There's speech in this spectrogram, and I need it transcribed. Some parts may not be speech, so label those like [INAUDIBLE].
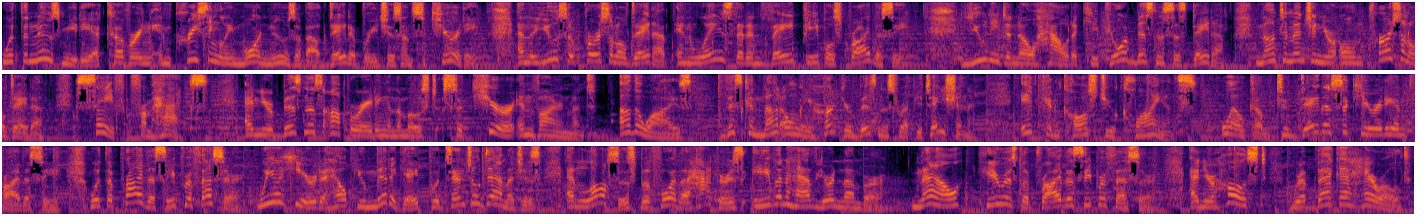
With the news media covering increasingly more news about data breaches and security, and the use of personal data in ways that invade people's privacy, you need to know how to keep your business's data, not to mention your own personal data, safe from hacks, and your business operating in the most secure environment. Otherwise, this can not only hurt your business reputation, it can cost you clients. Welcome to Data Security and Privacy with the Privacy Professor. We're here to help you mitigate potential damages and losses before the hackers even have your number. Now, here is the Privacy Professor and your host, Rebecca Herold.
